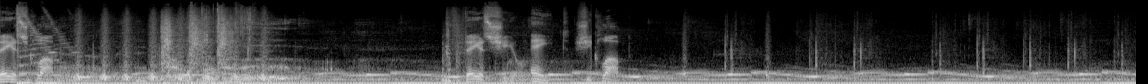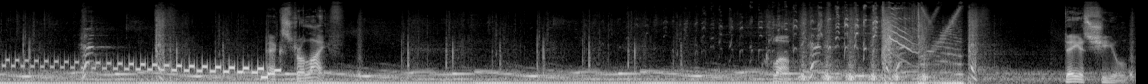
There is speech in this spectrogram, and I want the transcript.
Deus Club. Deus Shield. 8. She Club. Extra Life. Club. Deus Shield.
